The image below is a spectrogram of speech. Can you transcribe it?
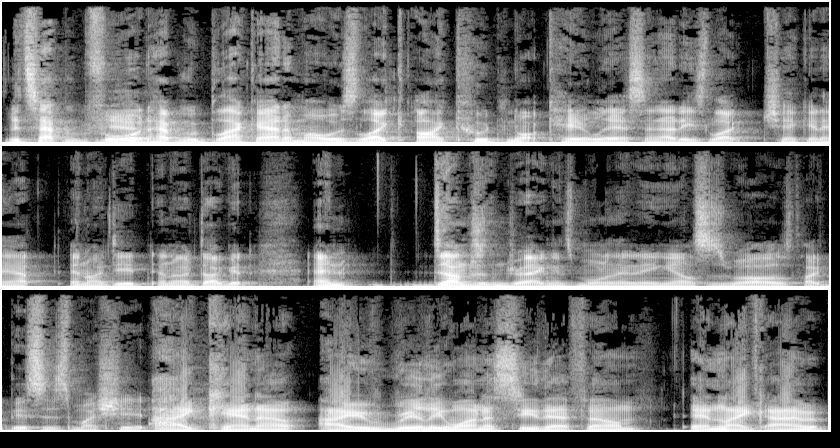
It's happened before. Yeah. It happened with Black Adam. I was like, I could not care less, and Addie's like, check it out, and I did, and I dug it. And Dungeons and Dragons more than anything else as well. I was like, this is my shit. I cannot. I really want to see that film, and like I'm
